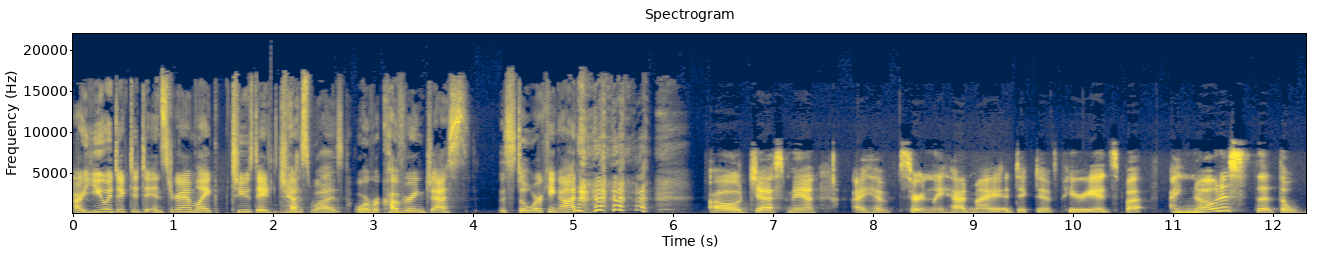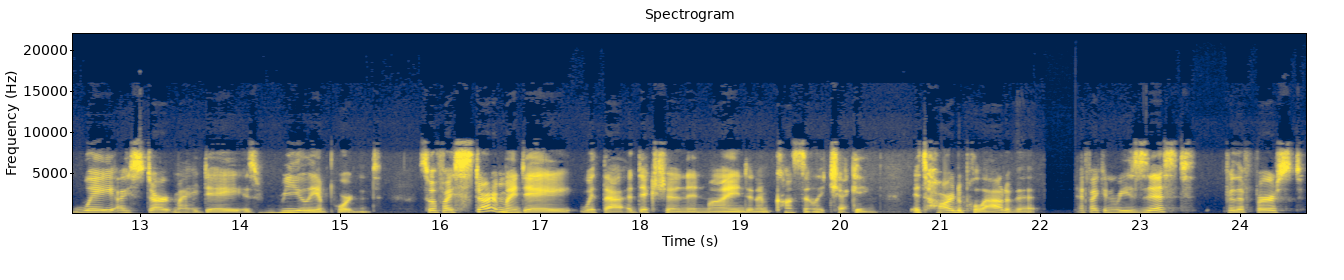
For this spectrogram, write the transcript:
Are you addicted to Instagram like Tuesday Jess was or recovering Jess is still working on? oh, Jess, man, I have certainly had my addictive periods, but I noticed that the way I start my day is really important. So if I start my day with that addiction in mind and I'm constantly checking, it's hard to pull out of it. If I can resist for the first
